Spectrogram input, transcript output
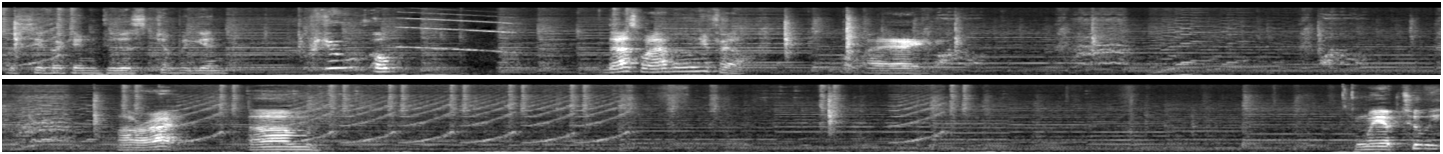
Let's see if I can do this jump again. Oh! That's what happens when you fail. Oh, hey. Alright. Um... we have two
